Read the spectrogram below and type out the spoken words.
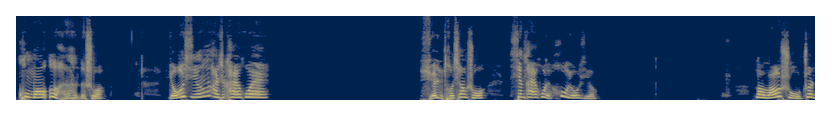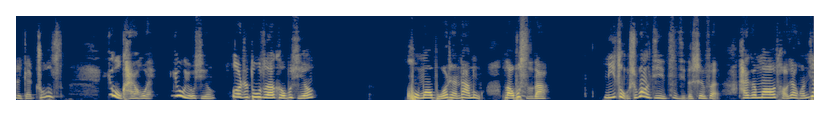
酷猫恶狠狠地说：“游行还是开会？”雪里拖枪说：“先开会后游行。”老老鼠转着眼珠子：“又开会又游行，饿着肚子可不行。”酷猫勃然大怒：“老不死的，你总是忘记自己的身份，还跟猫讨价还价！”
